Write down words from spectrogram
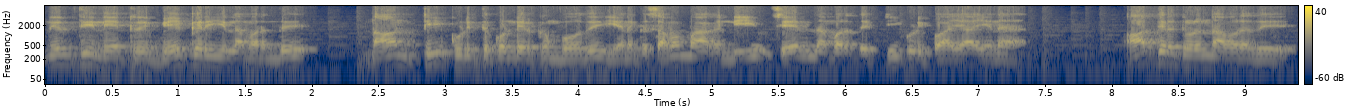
நிறுத்தி நேற்று பேக்கரியில் அமர்ந்து நான் டீ குடித்துக் கொண்டிருக்கும் போது எனக்கு சமமாக நீயும் சேரில் அமர்ந்து டீ குடிப்பாயா என ஆத்திரத்துடன் அவரது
